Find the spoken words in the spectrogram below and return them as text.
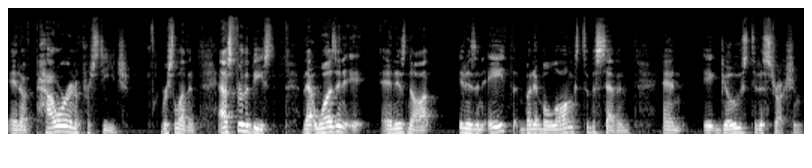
and of power and of prestige. Verse eleven. As for the beast that was and and is not, it is an eighth, but it belongs to the seven, and it goes to destruction.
